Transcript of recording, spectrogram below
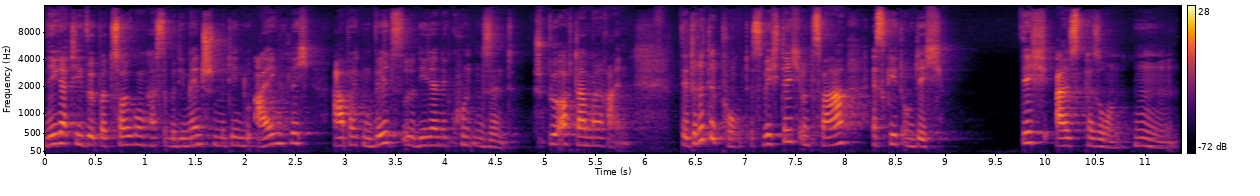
negative Überzeugungen hast über die Menschen, mit denen du eigentlich arbeiten willst oder die deine Kunden sind. Spür auch da mal rein. Der dritte Punkt ist wichtig und zwar, es geht um dich. Dich als Person. Hm.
